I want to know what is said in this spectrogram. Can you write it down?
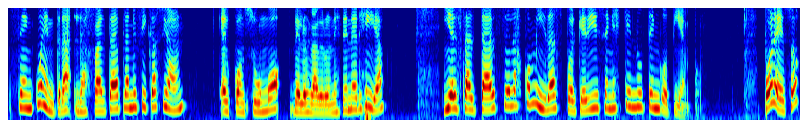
se encuentra la falta de planificación, el consumo de los ladrones de energía y el saltarse las comidas porque dicen es que no tengo tiempo. Por eso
